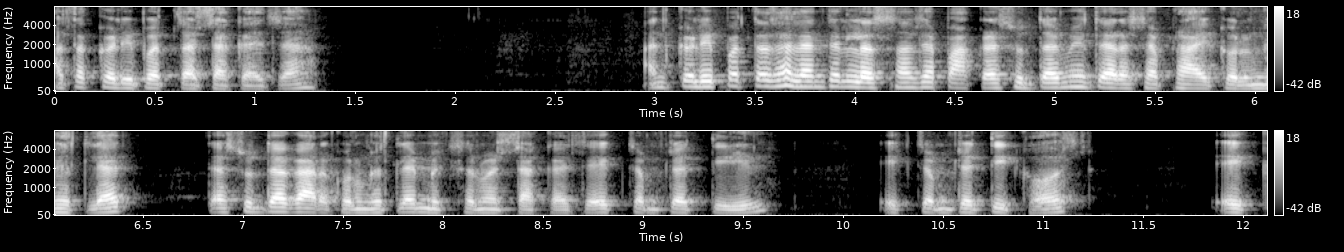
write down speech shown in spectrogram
आता कढीपत्ता टाकायचा. आणि कढीपत्ता झाल्यानंतर लसणाच्या पाकळ्यासुद्धा मी त्या अशा फ्राय करून घेतल्यात. त्यासुद्धा गार करून घेतल्या मिक्सरमध्ये टाकायचं. एक चमचा तीळ एक चमचा तिखट एक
